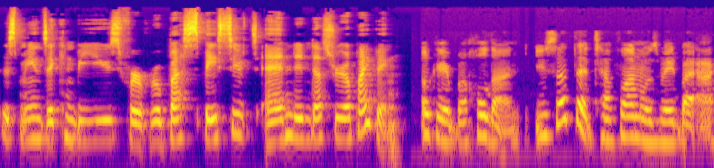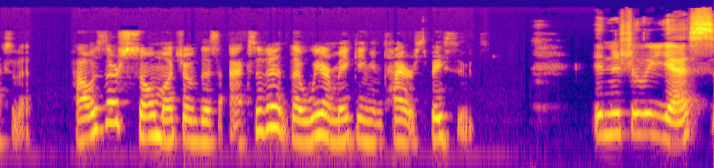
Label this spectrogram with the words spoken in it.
This means it can be used for robust spacesuits and industrial piping. Okay, but hold on. You said that Teflon was made by accident. How is there so much of this accident that we are making entire spacesuits? Initially, yes,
